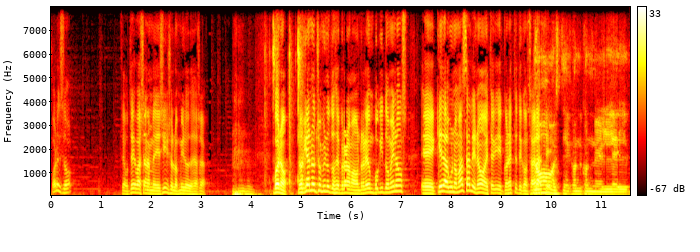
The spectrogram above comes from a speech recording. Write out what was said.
Por eso. O sea, ustedes vayan a Medellín, yo los miro desde allá. Bueno, nos quedan ocho minutos de programa, en realidad un poquito menos. Eh, ¿Queda alguno más, Ale? No, este, con este te consagraste. No, este, con, con el, el,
